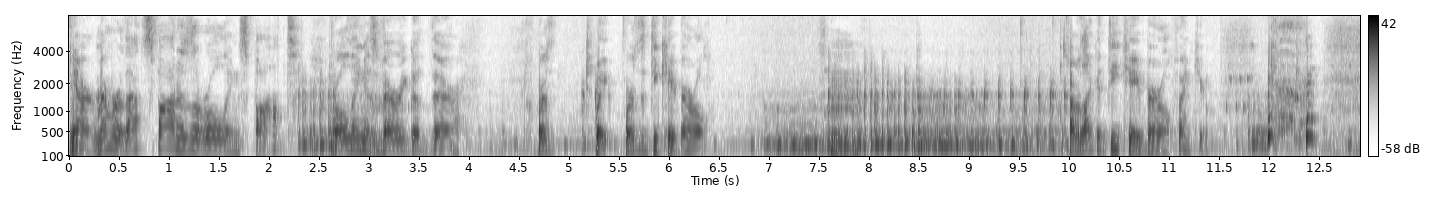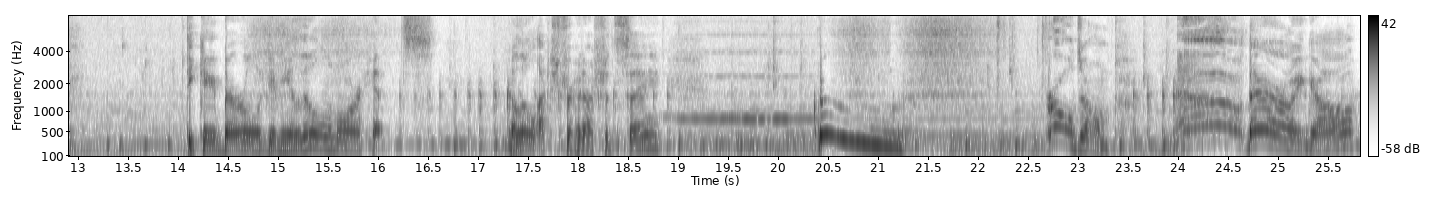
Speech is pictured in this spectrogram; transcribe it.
Yeah, remember that spot is a rolling spot. Rolling is very good there. Where's... Wait, where's the DK barrel? Hmm. I would like a DK barrel, thank you. DK barrel will give me a little more hits. A little extra hit, I should say. Roll jump! Oh, there we go!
